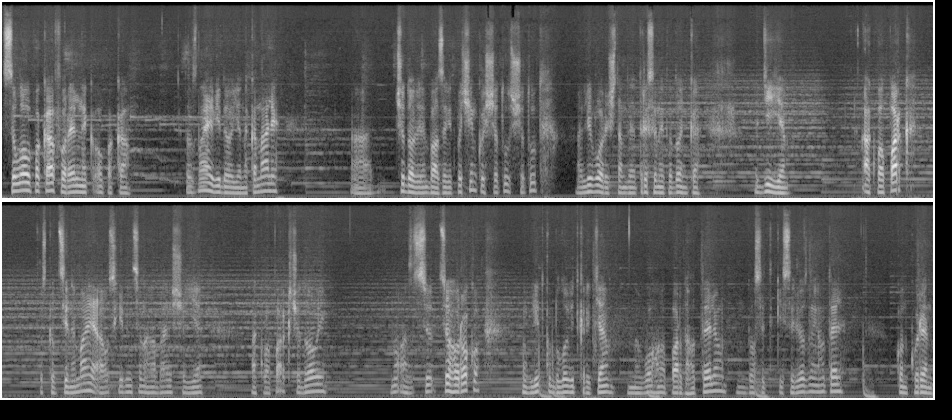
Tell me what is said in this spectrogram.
село ОПК, Форельник ОПК. Хто знає, відео є на каналі. Чудові бази відпочинку, що тут, що тут. Ліворуч, там, де три сини та донька, діє аквапарк. Трускавці немає, а у східниці нагадаю, що є аквапарк чудовий. Ну а цього року влітку було відкриття нового апарт-готелю. Досить такий серйозний готель. Конкурент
